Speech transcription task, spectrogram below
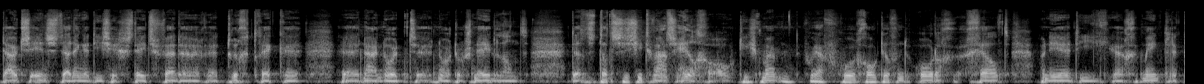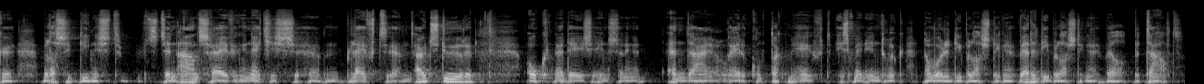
Duitse instellingen die zich steeds verder terugtrekken naar Noord, Noordoost-Nederland. Dat, is, dat is de situatie heel chaotisch, maar voor, ja, voor een groot deel van de oorlog geldt wanneer die gemeentelijke belastingdienst zijn aanschrijvingen netjes blijft uitsturen, ook naar deze instellingen en daar een redelijk contact mee heeft, is mijn indruk, dan worden die belastingen, werden die belastingen wel betaald.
